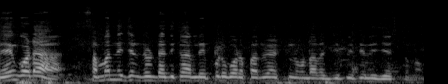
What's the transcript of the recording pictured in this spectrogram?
మేము కూడా సంబంధించినటువంటి అధికారులు ఎప్పుడు కూడా పర్యవేక్షణలు ఉండాలని చెప్పి తెలియజేస్తున్నాం.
